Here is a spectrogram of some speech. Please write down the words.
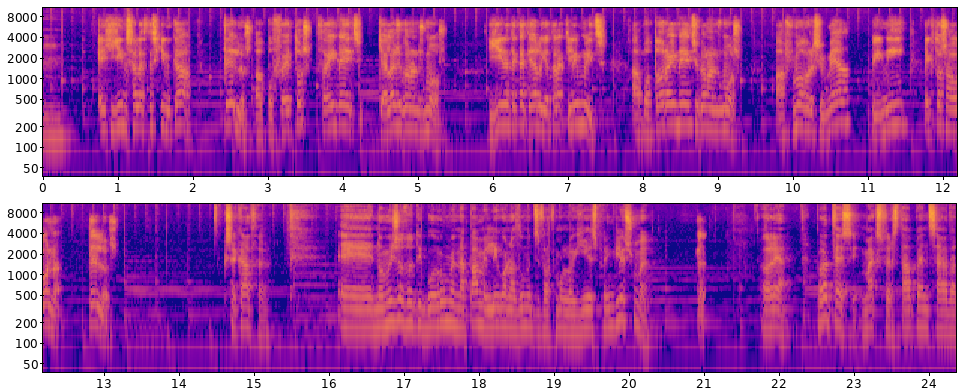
Mm. Έχει γίνει σε άλλα αυτά σκηνικά. Τέλος, από φέτος θα είναι έτσι και αλλάζει ο κανονισμός. Γίνεται κάτι άλλο για track limits. Από τώρα είναι έτσι ο κανονισμός. Α πούμε, μαύρη σημαία, ποινή, εκτός αγώνα. Τέλος. Ξεκάθαρα. Ε, νομίζω ότι μπορούμε να πάμε λίγο να δούμε τις βαθμολογίες πριν κλείσουμε. Ναι. Ωραία. Πρώτη θέση, Max Verstappen 44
